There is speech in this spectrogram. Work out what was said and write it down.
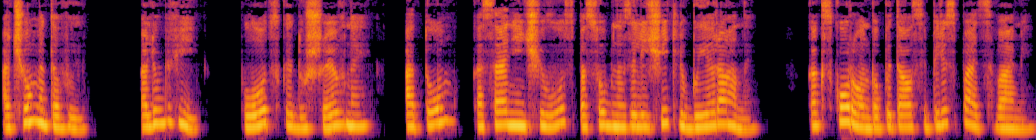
О чем это вы? О любви, плотской, душевной, о том, касание чего способно залечить любые раны. Как скоро он попытался переспать с вами.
